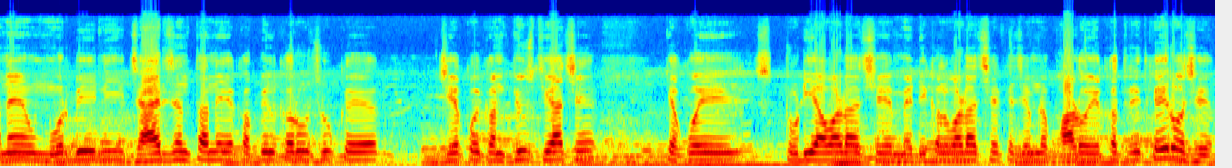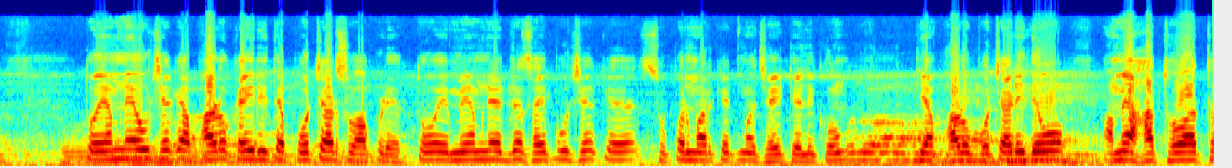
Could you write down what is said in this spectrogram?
અને હું મોરબીની જાહેર જનતાને એક અપીલ કરું છું કે જે કોઈ કન્ફ્યુઝ થયા છે, કે કોઈ સ્ટુડિયાવાળા છે મેડિકલવાળા છે, કે જેમને ફાળો એકત્રિત કર્યો છે તો એમને એવું છે કે આ ફાળો કઈ રીતે પહોંચાડશું આપણે? તો એ મેં એમને એડ્રેસ આપ્યું છે કે સુપર માર્કેટમાં જઈ ટેલિકોમ ત્યાં ફાળો પહોંચાડી દેવો. અમે હાથોહાથ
